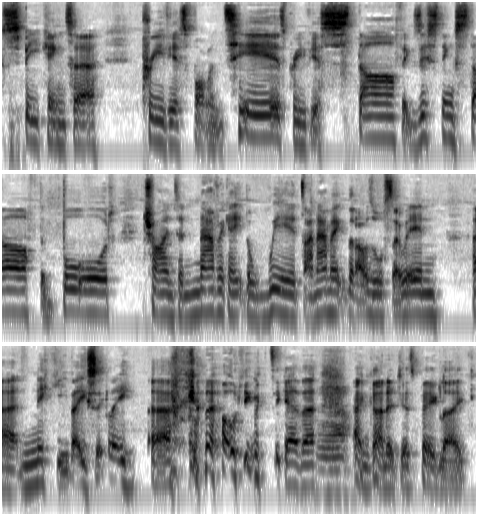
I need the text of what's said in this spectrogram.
speaking to previous volunteers, previous staff, existing staff, the board, trying to navigate the weird dynamic that I was also in. Uh, Nikki basically uh, kind of holding me together Yeah. and kind of just being like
